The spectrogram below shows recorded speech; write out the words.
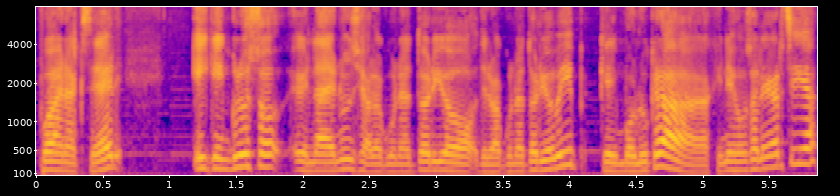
puedan acceder. Y que incluso en la denuncia del vacunatorio, del vacunatorio VIP, que involucraba a Ginés González García,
